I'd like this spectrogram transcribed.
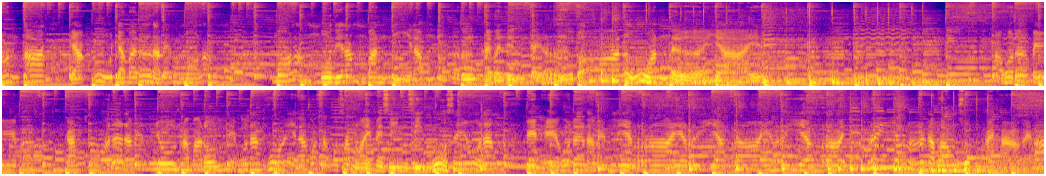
นอนตา อยากรู้จะมาเด้อเป็นหมอลำหมอลำบูที่ลำบันนี่ลำนี่หรือใครไปถึงใจหรือบ่ดูวันเด้อยายเอาเด้อเบบกันเอาเด้อนะเป็นอยู่ทำมาโดนเนี่ยคนนั้นห้อยนะก็สั่งก็สั่งหน่อยไปสิงสิงโฮเซลนังเป็นเอโฮเด้อนะเป็นเรียงรายเรียงรายเรียงรายเรียงแล้วก็พลังสุขให้ท่าเวลา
